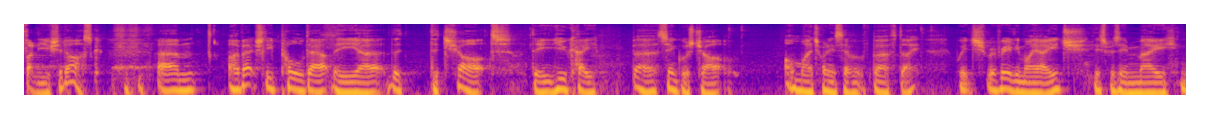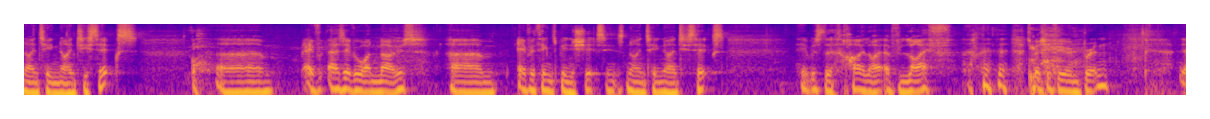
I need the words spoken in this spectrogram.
funny you should ask. um, I've actually pulled out the uh, the the chart, the UK uh, singles chart, on my 27th birthday, which revealing my age. This was in May 1996. Um, ev- as everyone knows, um, everything's been shit since 1996. It was the highlight of life, especially if you're in Britain. Uh,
